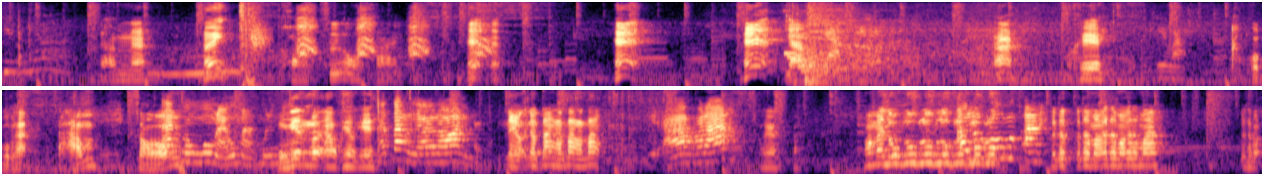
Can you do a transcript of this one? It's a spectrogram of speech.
กินน่ะเดี๋ยวนึงนะ เฮ้ย ของซื้อเอามาขาย เฮ้เฮ้เฮ้เฮ้ยังยังอะโอเคโอเคมาอะกดปุ่มละสามสองตั้งมุมมุมไหนมุมไหนมุมมุมเนี้ยอะโอเคโอเคอะตั้งแนวนอนแนวแนวตั้งแนวตั้งแนวตั้งโอเคอะพอนะโอเคมามาลุกลุกลุกลุกลุเอากลุลุกกลุลุกกลุกอะกระเถิบกระเถิบมากระเถิบมากระเถิบมากระเถิบมา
